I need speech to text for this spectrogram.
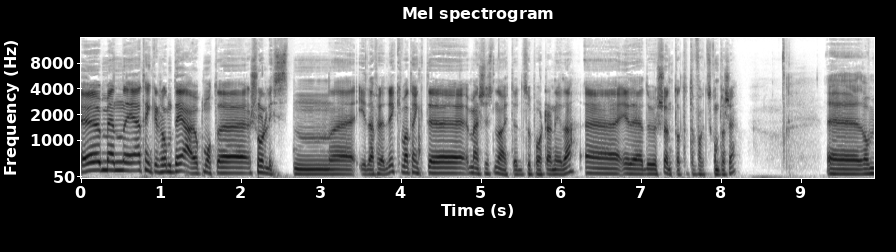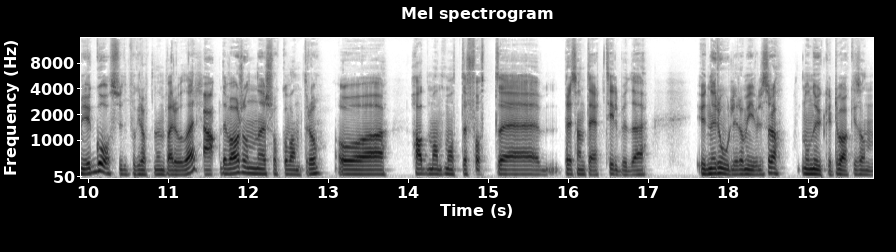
Eh, Men jeg tenker sånn, det er jo på en måte journalisten i deg, Fredrik. Hva tenkte Manchester United-supporteren i deg idet i det du skjønte at dette faktisk kom til å skje? Eh, Det var mye gåsehud på kroppen en periode der. Ja. Det var sånn eh, sjokk og vantro. Og hadde man på en måte fått eh, presentert tilbudet under roligere omgivelser, da, noen uker tilbake sånn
